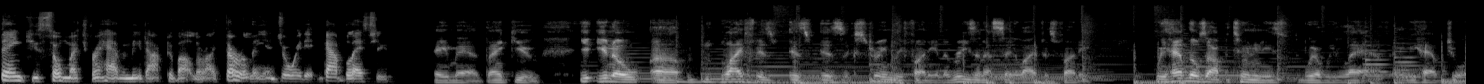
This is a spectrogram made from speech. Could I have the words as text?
Thank you so much for having me, Dr. Butler. I thoroughly enjoyed it. God bless you. Amen. Thank you. You, you know, uh, life is is is extremely funny, and the reason I say life is funny we have those opportunities where we laugh and we have joy.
